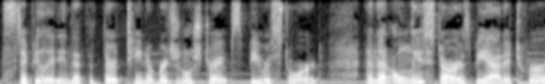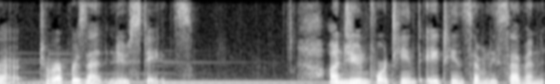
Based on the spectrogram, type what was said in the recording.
stipulating that the 13 original stripes be restored and that only stars be added to, re- to represent new states. On June 14, 1877,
